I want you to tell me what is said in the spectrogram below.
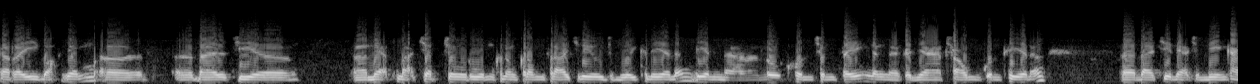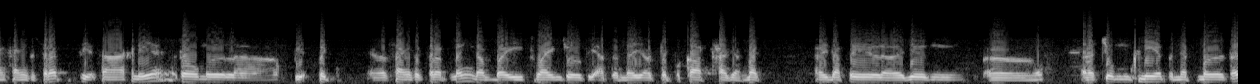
ការីរបស់ខ្ញុំដែលជា អ្នកស្ម័គ្រចិត្តចូលរួមក្នុងក្រុមស្រាវជ្រាវជាមួយគ្នាហ្នឹងមានលោកហ៊ុនជុនតេងនិងកញ្ញាឆោមគុន្ធាហ្នឹងដែលជាអ្នកជំនាញខាងខាងស្រិតភាសាគ្នារមើលពាក្យពេចន៍សាំងទឹកក្រិតហ្នឹងដើម្បីស្វែងយល់ពីអត្ថន័យឲ្យពិតប្រាកដថាយ៉ាងម៉េចហើយដល់ពេលយើងជុំគ្នាពិនិត្យមើលទៅ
